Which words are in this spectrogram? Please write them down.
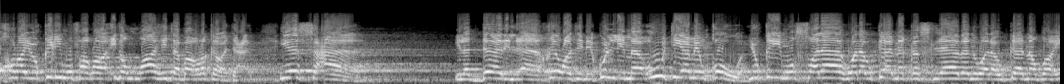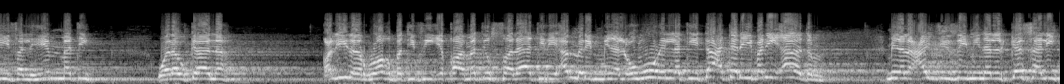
أخرى يقيم فرائض الله تبارك وتعالى. يسعى إلى الدار الآخرة بكل ما أوتي من قوة. يقيم الصلاة ولو كان كسلاما ولو كان ضعيف الهمة ولو كان قليل الرغبة في إقامة الصلاة لأمر من الأمور التي تعتري بني آدم من العجز من الكسل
